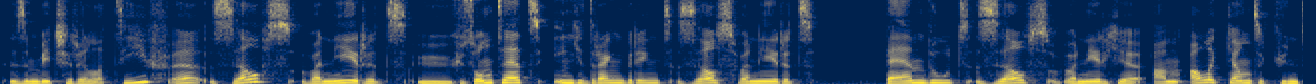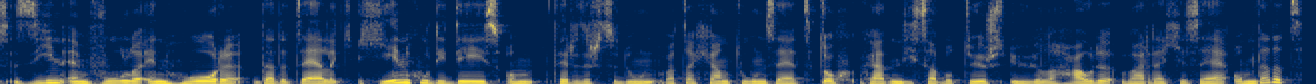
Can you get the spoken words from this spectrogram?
is een beetje relatief. Hè. Zelfs wanneer het uw gezondheid in gedrang brengt, zelfs wanneer het pijn doet, zelfs wanneer je aan alle kanten kunt zien en voelen en horen dat het eigenlijk geen goed idee is om verder te doen wat dat gaan doen zijt, toch gaan die saboteurs u willen houden waar dat je zei, omdat het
